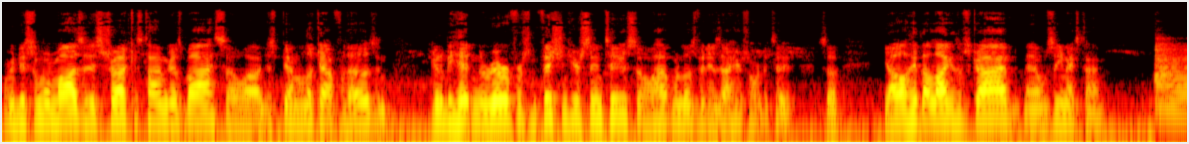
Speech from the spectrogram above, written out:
We're gonna do some more mods of this truck as time goes by. So uh, just be on the lookout for those. And you're gonna be hitting the river for some fishing here soon too. So we'll have one of those videos out here shortly too. So y'all hit that like and subscribe and we'll see you next time.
